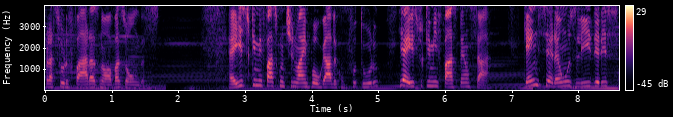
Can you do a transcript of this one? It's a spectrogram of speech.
para surfar as novas ondas. É isso que me faz continuar empolgado com o futuro e é isso que me faz pensar: quem serão os líderes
